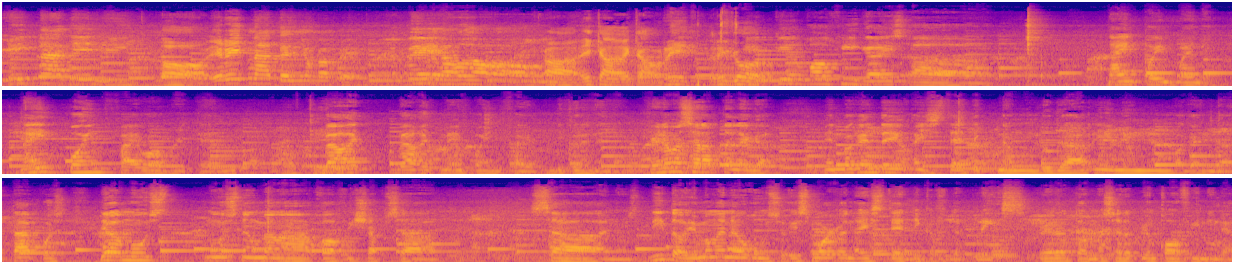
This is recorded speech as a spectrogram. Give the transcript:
Rate natin, rate. Oh, i-rate natin yung kape. Kape, ako, ako, ako. Ah, ikaw, ikaw. Rate, rigor. Rate ko yung coffee, guys, ah... 9.5 9.5 over 10. Okay. Bakit bakit may 0.5? Hindi ko rin alam. Pero masarap talaga. And maganda yung aesthetic ng lugar, yun yung maganda. Tapos, di ba most most ng mga coffee shop sa sa ano, dito, yung mga nauuso is more on aesthetic of the place. Pero to, masarap yung coffee nila.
